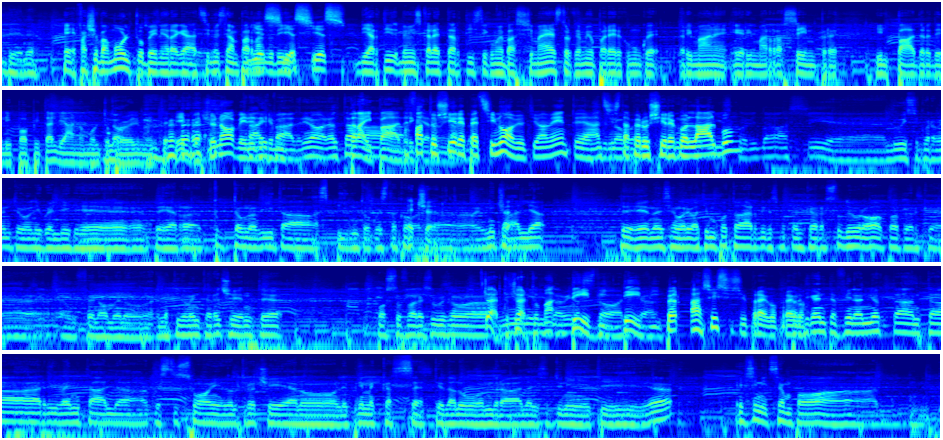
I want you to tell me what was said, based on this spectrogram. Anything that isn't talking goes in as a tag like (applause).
bene Eh, faceva molto bene, ragazzi. Noi stiamo parlando Yes, di, yes, yes. di artisti, abbiamo in scaletta artisti come Bassi Maestro, che a mio parere comunque rimane e rimarrà sempre il padre dell'ip hop italiano, molto No. probabilmente. E (laughs) invece no, vedete tra che i mi- padri no in realtà tra i padri. Ha fatto uscire pezzi nuovi ultimamente, anzi il sta nuovo- per uscire con l'album. di Bassi e lui sicuramente è uno di quelli che per tutta una vita ha spinto questa cosa Eh, certo. in Italia e noi siamo arrivati un po' tardi rispetto anche al resto d'Europa perché è un fenomeno relativamente recente posso fare subito una Certo, certo, ma devi, storica. devi. Per- ah sì, sì, sì, prego, prego. Praticamente a fine anni 80 arriva in Italia questi suoni d'oltreoceano, le prime cassette da Londra, dagli Stati Uniti eh, e si inizia un po' a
